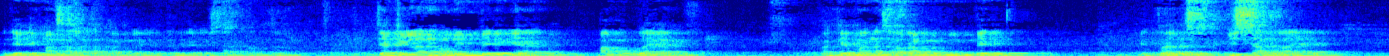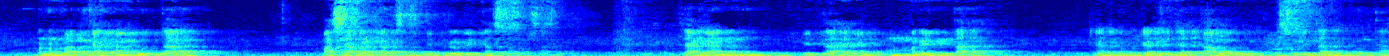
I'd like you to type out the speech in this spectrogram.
menjadi masalah apabila kita tidak bisa kontrol. Jadilah pemimpin yang mampu melayani. Bagaimana seorang pemimpin itu harus bisa melayani, menempatkan anggota masyarakat sebagai prioritas nomor. Jangan kita hanya memerintah dan kemudian tidak tahu kesulitan anggota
